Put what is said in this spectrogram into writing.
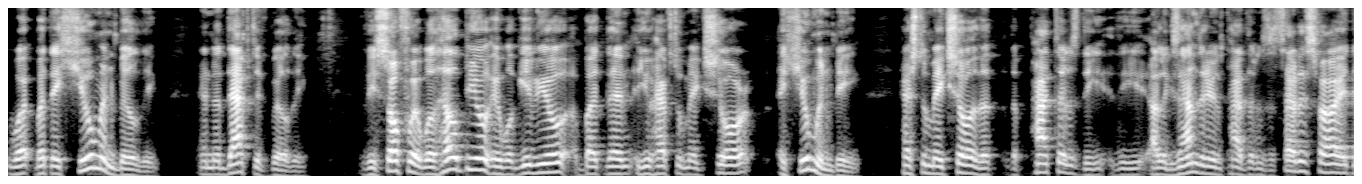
What, but a human building, an adaptive building, the software will help you. It will give you, but then you have to make sure a human being has to make sure that the patterns, the, the Alexandrian patterns are satisfied,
